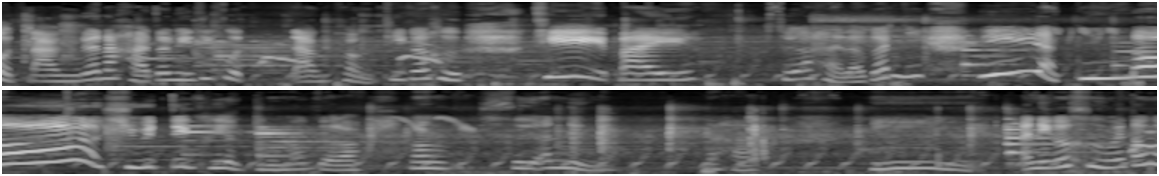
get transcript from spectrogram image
กดตังค์ด้วยนะคะ จะมีที่กดตังค์สองที่ก็คือที่ไปซื้ออาหารแล้วก็นี่นี่อยากกินมากชีวิตจริงคืออยากกินมากเดี๋ยวเราลองซื้ออันหนึ่งนะคะนี่ อันนี้ก็คือไม่ต้อง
